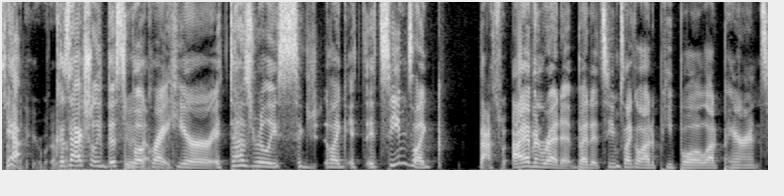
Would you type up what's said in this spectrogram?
yeah, somebody or whatever. because actually, this Do book right way. here, it does really sug- like it. It seems like that's what I haven't read it, but it seems like a lot of people, a lot of parents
